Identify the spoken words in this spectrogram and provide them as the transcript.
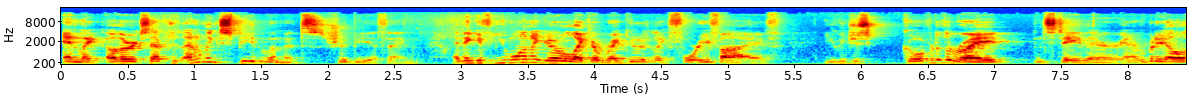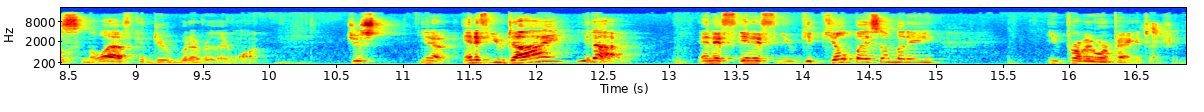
and like other exceptions, I don't think speed limits should be a thing. I think if you want to go like a regular like forty five, you can just go over to the right and stay there, and everybody else on the left can do whatever they want. Just you know, and if you die, you die, and if and if you get killed by somebody, you probably weren't paying attention.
